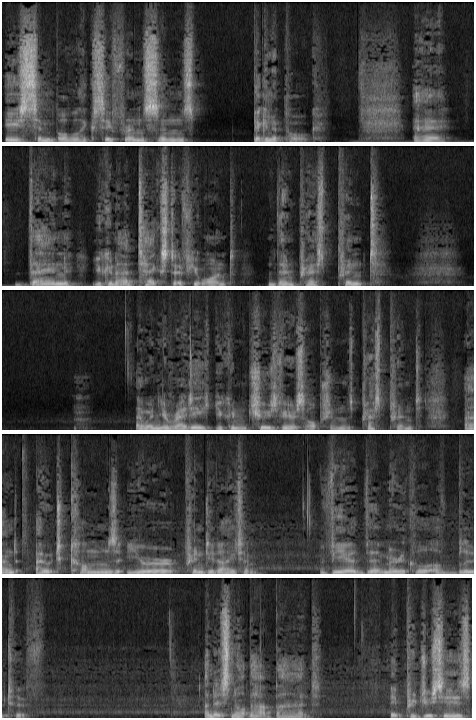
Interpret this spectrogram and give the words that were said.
a symbol, like say, for instance, pig in a poke. Uh, then you can add text if you want, then press print. And when you're ready, you can choose various options, press print, and out comes your printed item via the miracle of Bluetooth. And it's not that bad. It produces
